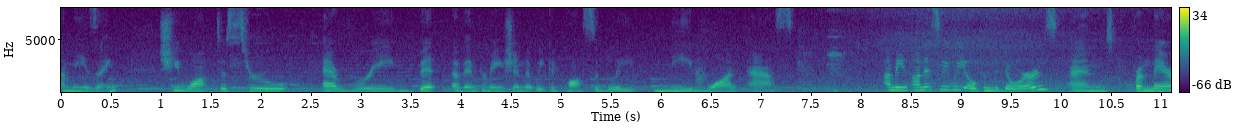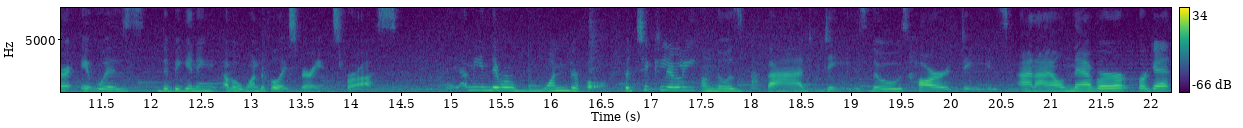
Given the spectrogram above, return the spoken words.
amazing. She walked us through every bit of information that we could possibly need, want, ask. I mean, honestly, we opened the doors, and from there, it was the beginning of a wonderful experience for us. I mean, they were wonderful, particularly on those bad days, those hard days. And I'll never forget,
